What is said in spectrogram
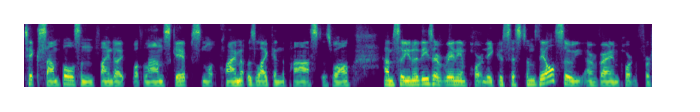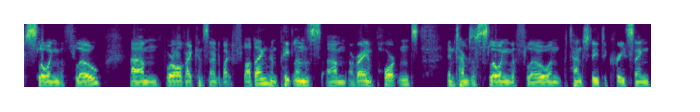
take samples and find out what landscapes and what climate was like in the past as well. Um, so, you know, these are really important ecosystems. They also are very important for slowing the flow. Um, we're all very concerned about flooding, and peatlands um, are very important in terms of slowing the flow and potentially decreasing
